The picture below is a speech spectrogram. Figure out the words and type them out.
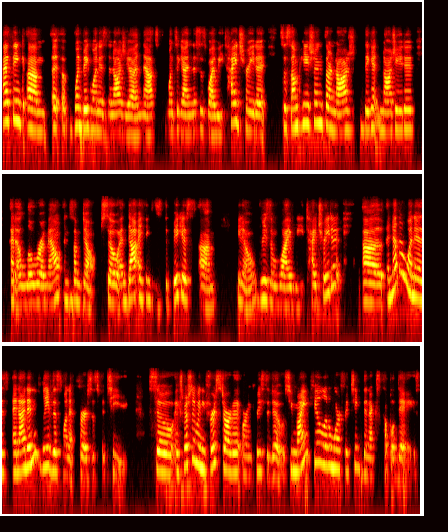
I think um, one big one is the nausea, and that's once again, this is why we titrate it. So some patients are nause they get nauseated at a lower amount, and some don't. So, and that I think is the biggest, um, you know, reason why we titrate it. Uh, another one is, and I didn't believe this one at first, is fatigue. So, especially when you first start it or increase the dose, you might feel a little more fatigued the next couple days.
